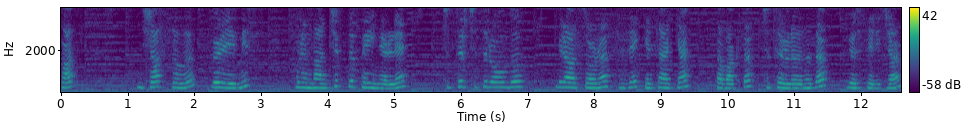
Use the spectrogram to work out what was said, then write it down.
kat nişastalı böreğimiz fırından çıktı peynirli. Çıtır çıtır oldu. Biraz sonra size keserken tabakta çıtırlığını da göstereceğim.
